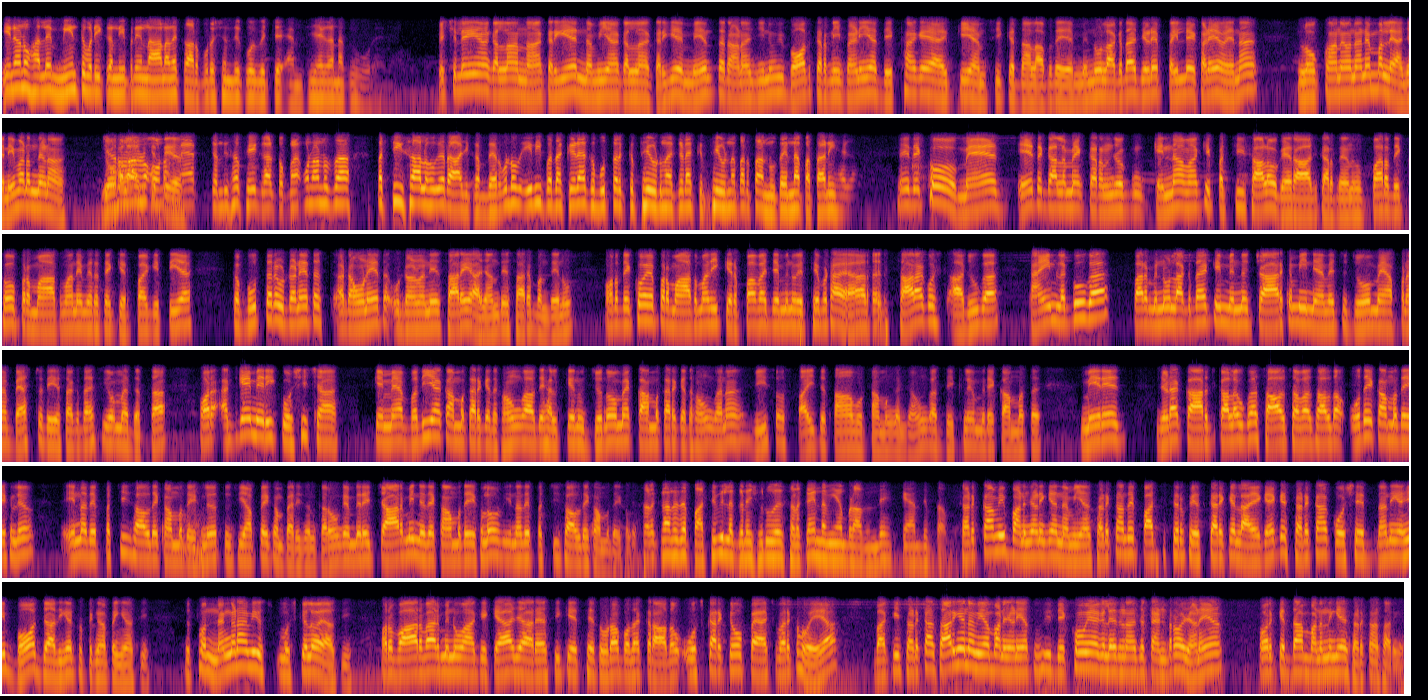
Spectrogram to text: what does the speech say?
ਇਹਨਾਂ ਨੂੰ ਹਾਲੇ ਮਿਹਨਤ ਬੜੀ ਕਰਨੀ ਪੈਣੀ ਨਾ ਇਹਨਾਂ ਦੇ ਕਾਰਪੋਰੇਸ਼ਨ ਦੇ ਕੋਈ ਵਿੱਚ ਐਮਸੀ ਹੈਗਾ ਨਾ ਕੋਈ ਹੋਰ ਹੈਗਾ। ਪਿਛਲੀਆਂ ਗੱਲਾਂ ਨਾ ਕਰੀਏ ਨਵੀਆਂ ਗੱਲਾਂ ਕਰੀਏ ਮਿਹਨਤ ਰਾਣਾ ਜੀ ਨੂੰ ਵੀ ਬਹੁਤ ਕਰਨੀ ਪੈਣੀ ਆ। ਦੇਖਾਂਗੇ ਕਿ ਐਮਸੀ ਕਿੱਦਾਂ ਲੱਭਦੇ ਆ। ਮੈਨੂੰ ਲੱਗਦਾ ਜਿਹੜੇ ਪਹਿਲੇ ਖੜੇ ਹੋਏ ਨਾ ਲੋਕਾਂ ਨੇ ਉਹਨਾਂ ਨੇ ਮਹੱਲਿਆਂ 'ਚ ਨਹੀਂ ਵੜਨ ਦੇਣਾ। ਜੋ ਹਾਲਾਤ ਕਿਤੇ ਆ। ਮੈਂ ਚੰਦੀ ਸਾਹਿਬ ਫੇਰ ਗੱਲ ਟੋਕਣਾ ਉਹਨਾਂ ਨੂੰ ਤਾਂ 25 ਸਾਲ ਹੋ ਗਏ ਰਾਜ ਕਰਦੇ ਉਹਨਾਂ ਨੂੰ ਇਹ ਵੀ ਪਤਾ ਕਿਹੜਾ ਕਬੂਤਰ ਕਿੱਥੇ ਉੜਨਾ ਕਿਹੜਾ ਕਿੱਥੇ ਉੜਨਾ ਪਰ ਤੁਹਾਨੂੰ ਤਾਂ ਇੰਨਾ ਪਤਾ ਨਹੀਂ ਹੈਗਾ। ਨਹੀਂ, ਦੇਖੋ, ਮੈਂ ਇਹ ਤਾਂ ਗੱਲ ਮੈਂ ਕਰਨ ਜੋ ਕਹਿੰਦਾ ਵਾਂ ਕਿ 25 ਸਾਲ ਹੋ ਗਏ ਰਾਜ ਕਰਦਿਆਂ ਨੂੰ, ਪਰ ਦੇਖੋ, ਪ੍ਰਮਾਤਮਾ ਨੇ ਮੇਰੇ ਤੇ ਕਿਰਪਾ ਕੀਤੀ ਆ ਕਬੂਤਰ ਉੱਡਣੇ ਤਾਂ, ਉਡਾਉਣੇ ਤਾਂ ਉਡਾਉਣੇ ਸਾਰੇ ਆ ਜਾਂਦੇ ਸਾਰੇ ਬੰਦੇ ਨੂੰ। ਔਰ ਦੇਖੋ, ਇਹ ਪ੍ਰਮਾਤਮਾ ਦੀ ਕਿਰਪਾ ਵਾ, ਜੇ ਮੈਨੂੰ ਇੱਥੇ ਬਿਠਾਇਆ ਤਾਂ ਸਾਰਾ ਕੁਝ ਆ ਜਾਊਗਾ ਟਾਈਮ ਲੱਗੂਗਾ, ਪਰ ਮੈਨੂੰ ਲੱਗਦਾ ਕਿ ਮੈਨੂੰ 4 ਕੁ ਮਹੀਨਿਆਂ ਵਿੱਚ ਜੋ ਮੈਂ ਆਪਣਾ ਬੈਸਟ ਦੇ ਸਕਦਾ ਸੀ, ਉਹ ਮੈਂ ਦਿੱਤਾ। ਔਰ ਅੱਗੇ ਮੇਰੀ ਕੋਸ਼ਿਸ਼ ਆ ਕਿ ਮੈਂ ਵਧੀਆ ਕੰਮ ਕਰਕੇ ਦਿਖਾਊਂਗਾ, ਆਪਦੇ ਹਲਕੇ ਨੂੰ। ਜਦੋਂ ਮੈਂ ਕੰਮ ਕਰਕੇ ਦਿਖਾਊਂਗਾ ਨਾ 2027 ਚ ਤਾਂ ਵੋਟਾਂ ਮੰਗਣ ਜਾਊਂਗਾ। ਦੇਖ ਲਿਓ ਮੇਰੇ ਕੰਮ ਤੇ ਮੇਰੇ ਜਿਹੜਾ ਕਾਰਜਕਾਲ ਹੋਊਗਾ ਸਾਲ ਸਵਾ ਸਾਲ ਦਾ ਉਹਦੇ ਕੰਮ ਦੇਖ ਲਿਓ। ਇਹਨਾਂ ਦੇ 25 ਸਾਲ ਦੇ ਕੰਮ ਦੇਖ ਲਿਓ। ਤੁਸੀਂ ਆਪੇ ਕੰਪੈਰੀਜ਼ਨ ਕਰੋਗੇ। ਮੇਰੇ 4 ਮਹੀਨੇ ਦੇ ਕੰਮ ਦੇਖ ਲਓ ਇਹਨਾਂ ਦੇ 25 ਸਾਲ ਦੇ ਕੰਮ ਦੇਖ ਲਓ। ਸੜਕਾਂ ਦੇ ਤਾਂ ਪੱਚ ਵੀ ਲੱਗਣੇ ਸ਼ੁਰੂ ਹੋਏ ਸੜਕਾਂ ਹੀ ਨਵੀਆਂ ਬਣਾ ਦਿੰਦੇ ਕਹਿਣ ਦੇ ਮੁਤਾਬਕ। ਸੜਕਾਂ ਵੀ ਬਣ ਜਾਣਗੀਆਂ ਨਵੀਆਂ। ਸੜਕਾਂ ਦੇ ਪੱਚ ਸਿਰਫ ਇਸ ਕਰਕੇ ਲਾਏ ਗਏ ਕਿ ਸੜਕਾਂ ਕੁਛ ਇਦਾਂ ਦੀਆਂ ਸੀ ਬਹੁਤ ਜ਼ਿਆਦੀਆਂ ਟੁੱਟੀਆਂ ਪਈਆਂ ਸੀ। ਜਿੱਥੋਂ ਲੰਘਣਾ ਵੀ ਮੁਸ਼ਕਿਲ ਹੋਇਆ ਸੀ। ਔਰ ਵਾਰ-ਵਾਰ ਮੈਨੂੰ ਆ ਕੇ ਕਿਹਾ ਜਾ ਰਿਹਾ ਸੀ ਕਿ ਇੱਥੇ ਥੋੜਾ ਬਹੁਤਾ ਕਰਾ ਦਿਓ। ਉਸ ਕਰਕੇ ਉਹ ਪੈਚ ਵਰਕ ਹੋਏ ਆ। ਬਾਕੀ ਸੜਕਾਂ ਸਾਰੀਆਂ ਨਵੀਆਂ ਬਣ ਜਾਣੀਆਂ। ਤੁਸੀਂ ਦੇਖੋਗੇ ਅਗਲੇ ਦਿਨਾਂ 'ਚ ਟੈਂਡਰ ਹੋ ਜਾਣੇ ਆ। ਔਰ ਕਿੱਦਾਂ ਬਣਨਗੀਆਂ ਸੜਕਾਂ ਸਾਰੀਆਂ?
